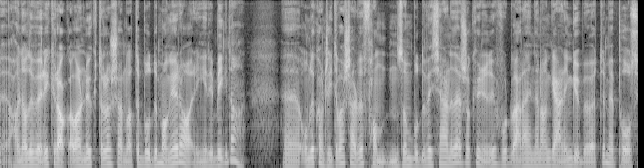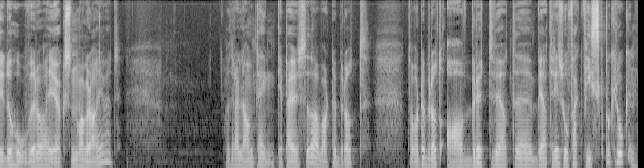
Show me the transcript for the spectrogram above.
eh, han hadde vært i Krakadal nok til å skjønne at det bodde mange raringer i bygda. Eh, om det kanskje ikke var selve fanden som bodde ved tjernet der, så kunne det jo fort være en eller annen gæren gubbe, vet du, med påsydde hover og ei øksen var glad i, vet du. Og etter ei lang tenkepause, da ble det brått Da ble det brått avbrutt ved at eh, Beatrice hun fikk fisk på kroken.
